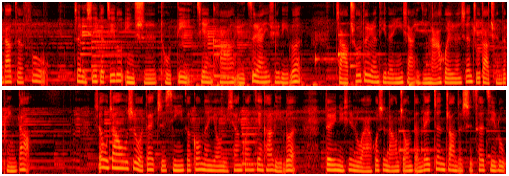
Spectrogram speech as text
来到泽富，这里是一个记录饮食、土地、健康与自然医学理论，找出对人体的影响，以及拿回人生主导权的频道。生物造物是我在执行一个功能油与相关健康理论，对于女性乳癌或是囊肿等类症状的实测记录。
